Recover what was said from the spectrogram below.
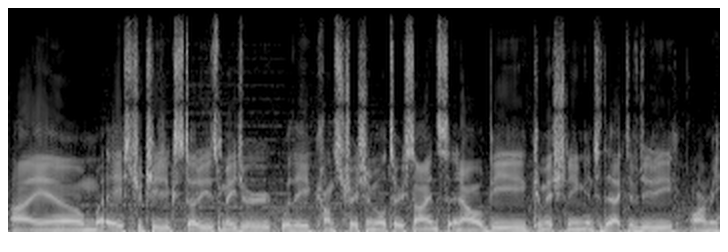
I am a strategic studies major with a concentration in military science, and I will be commissioning into the active duty Army.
